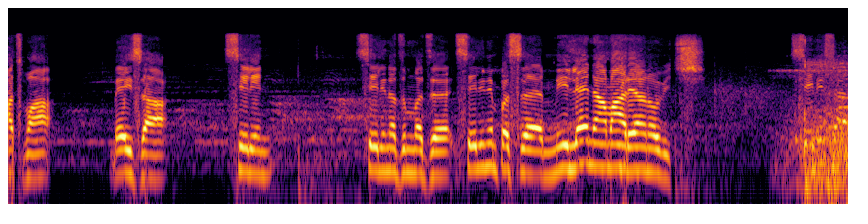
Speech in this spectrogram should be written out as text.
Fatma, Beyza, Selin. Selin adımladı. Selin'in pası Milena Marjanovic. Selin sen...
